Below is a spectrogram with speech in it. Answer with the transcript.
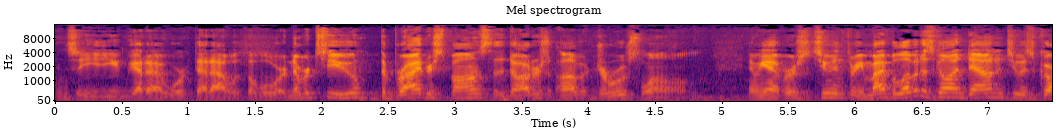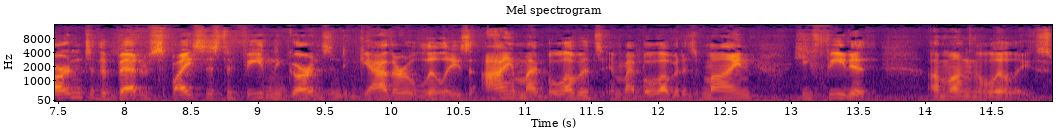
And so you, you've got to work that out with the Lord. Number two, the bride responds to the daughters of Jerusalem. And we have verses 2 and 3. My beloved has gone down into his garden to the bed of spices to feed in the gardens and to gather lilies. I am my beloved's, and my beloved is mine. He feedeth among the lilies.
